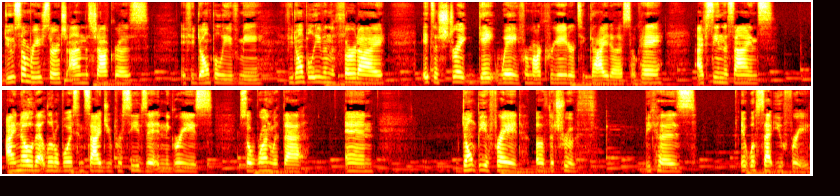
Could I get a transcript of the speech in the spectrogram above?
Do some research on the chakras if you don't believe me. If you don't believe in the third eye, it's a straight gateway from our Creator to guide us, okay? I've seen the signs. I know that little voice inside you perceives it and agrees. So run with that. And don't be afraid of the truth because it will set you free.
